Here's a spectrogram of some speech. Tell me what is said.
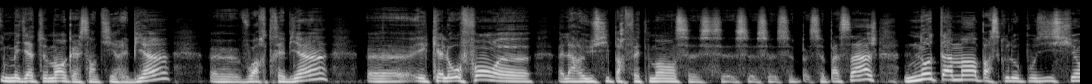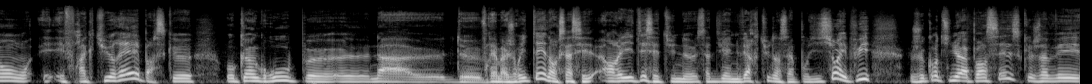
immédiatement qu'elle s'en tirait bien, euh, voire très bien, euh, et qu'elle, au fond, euh, elle a réussi parfaitement ce, passage, notamment parce que l'opposition est, fracturée, parce que aucun groupe n'a de vraie majorité. Donc ça, c'est en réalité, c'est une, ça devient une vertu dans sa position. Et puis, je continue à penser ce que j'avais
